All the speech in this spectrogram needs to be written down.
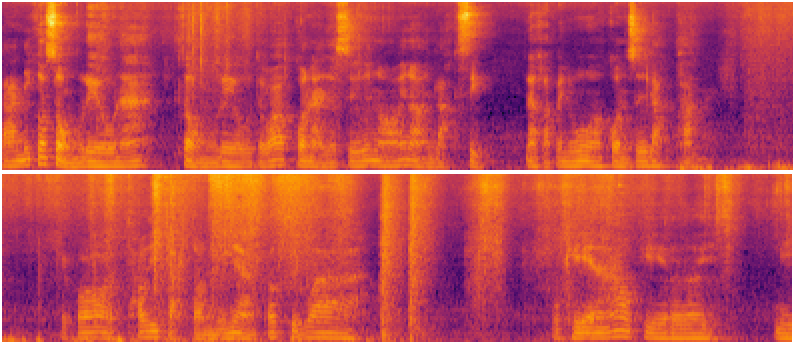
ร้านนี้ก็ส่งเร็วนะ ส่งเร็วแต่ว่าคนอาจจะซื้อน้อยหน่อยหลักสิบนะครับไม่รู้ว่าคนซื้อหลักพันแต่ก็เท่าที่จับตอนนี้เนี่ยก็คือว่า โอเคนะโอเคเลย มี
